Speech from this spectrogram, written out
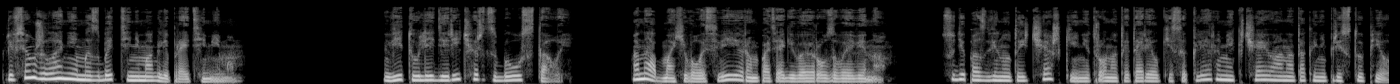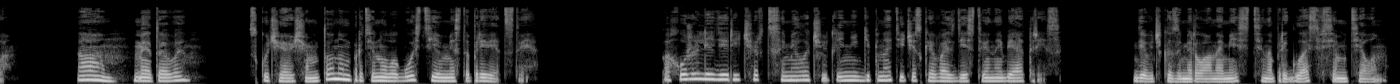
При всем желании мы с Бетти не могли пройти мимо. Вид у леди Ричардс был усталый. Она обмахивалась веером, потягивая розовое вино. Судя по сдвинутой чашке и нетронутой тарелке с эклерами, к чаю она так и не приступила. «А, это вы?» — скучающим тоном протянула гостья вместо приветствия. Похоже, леди Ричардс имела чуть ли не гипнотическое воздействие на Беатрис. Девочка замерла на месте, напряглась всем телом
